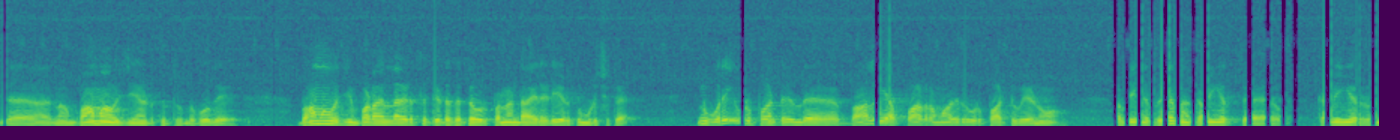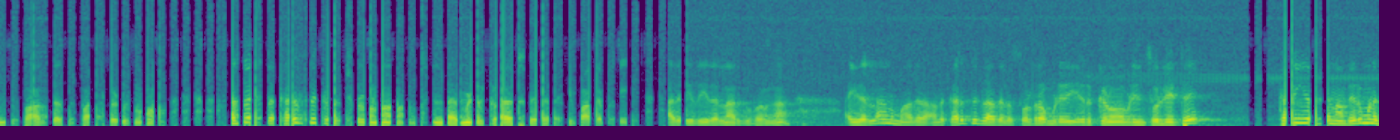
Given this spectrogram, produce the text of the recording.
இந்த நான் பாமா விஜயம் எடுத்துகிட்டு இருந்தபோது பாமா விஜயம் படம் எல்லாம் எடுத்து கிட்டத்தட்ட ஒரு பன்னெண்டாயிரம் அடி எடுத்து முடிச்சுட்டேன். இன்னும் ஒரே ஒரு பாட்டு இந்த பாலையா பாடுற மாதிரி ஒரு பாட்டு வேணும் அப்படிங்கிறதுக்கு நான் கவிஞர்கிட்ட கவிஞர் வந்து பார்த்து பாட்டு எழுதணும். அதில் இந்த கருத்துக்கள் இந்த மிடில் கிளாஸ் பார்க்கறது அது இது இதெல்லாம் இருக்கு பாருங்க. இதெல்லாம் நம்ம அதில் அந்த கருத்துக்களை அதில் சொல்கிற முடியும் இருக்கணும் அப்படின்னு சொல்லிட்டு கவிஞர்கிட்ட நான் வெறுமன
